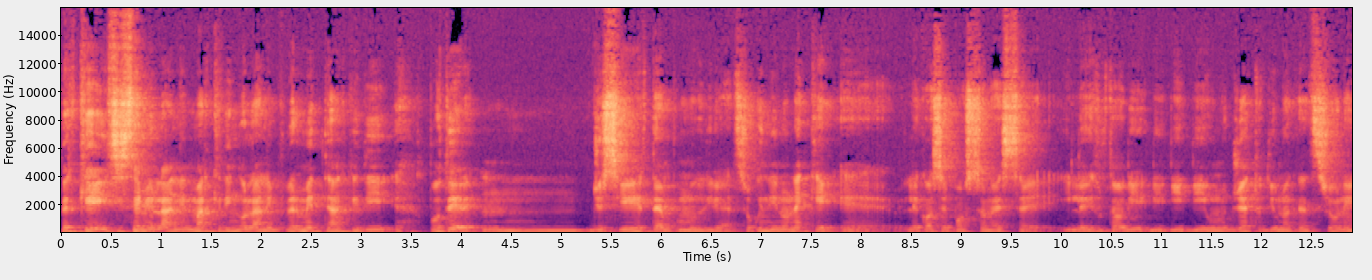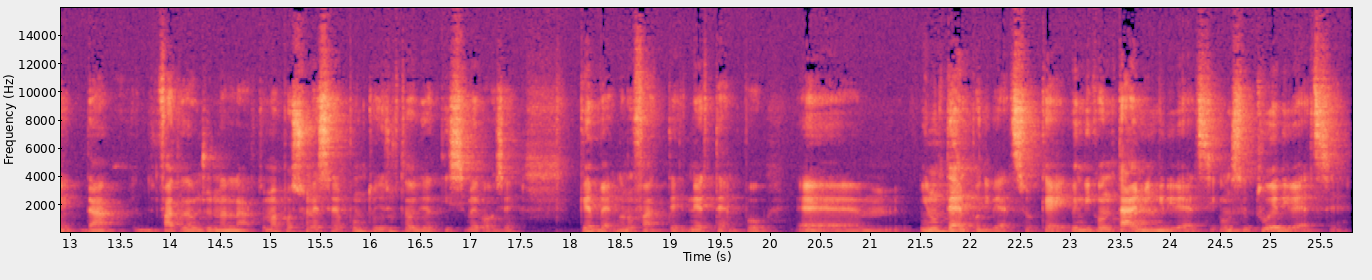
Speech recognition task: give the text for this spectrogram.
Perché i sistemi online il marketing online vi permette anche di poter mh, mm, gestire il tempo in modo diverso, quindi non è che eh, le cose possano essere il risultato di, di, di, un oggetto, di una creazione da, fatta da un giorno all'altro, ma possono essere appunto il risultato di tantissime cose che vengono fatte nel tempo, ehm, in un tempo diverso, ok? Quindi con timing diversi, con strutture diverse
